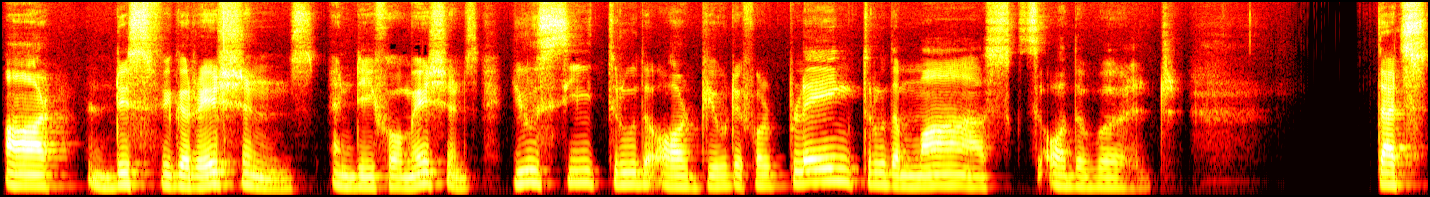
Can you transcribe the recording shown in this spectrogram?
are disfigurations and deformations. You see through the all beautiful, playing through the masks of the world. That's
